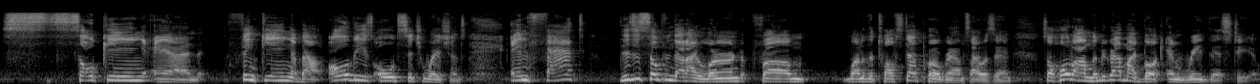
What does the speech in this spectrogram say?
sulking and thinking about all these old situations. In fact, this is something that I learned from one of the 12-step programs I was in. So hold on, let me grab my book and read this to you.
